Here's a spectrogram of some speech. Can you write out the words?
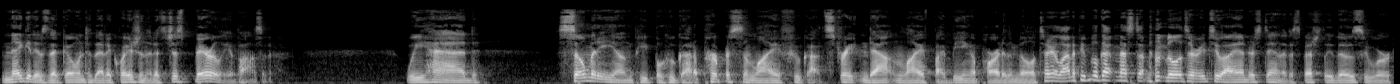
negatives that go into that equation that it's just barely a positive. We had so many young people who got a purpose in life, who got straightened out in life by being a part of the military. A lot of people got messed up in the military too. I understand that, especially those who were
